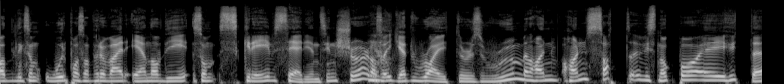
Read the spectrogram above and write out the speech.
hadde liksom ord på seg for å være en av de som skrev serien sin sjøl. Altså ikke et writers room, men han, han satt visstnok på ei hytte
